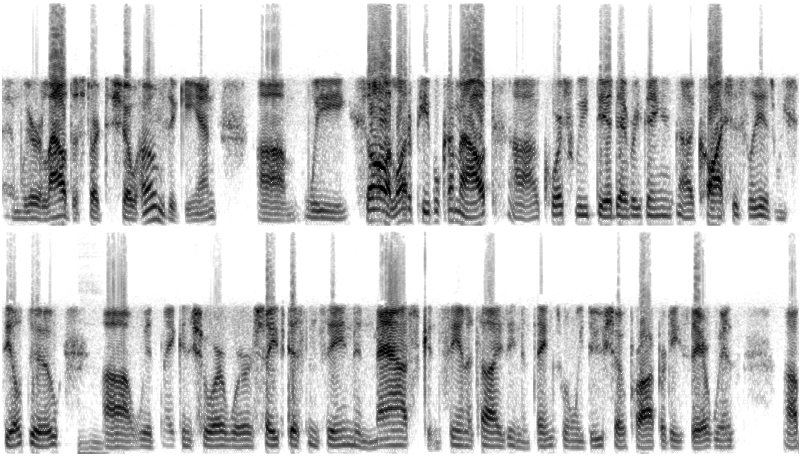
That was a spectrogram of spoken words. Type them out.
and we were allowed to start to show homes again, um, we saw a lot of people come out. Uh, of course, we did everything uh, cautiously, as we still do, mm-hmm. uh, with making sure we're safe distancing and mask and sanitizing and things when we do show properties there with uh,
